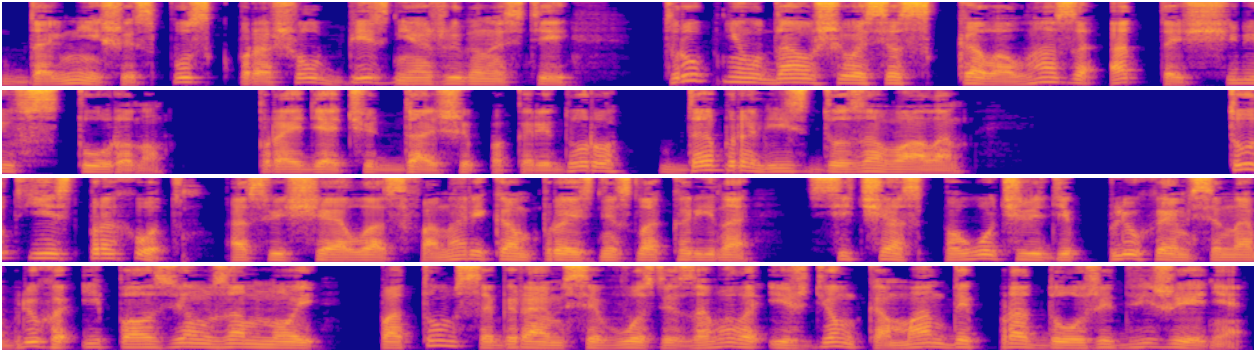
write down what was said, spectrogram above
Дальнейший спуск прошел без неожиданностей – Труп неудавшегося скалолаза оттащили в сторону. Пройдя чуть дальше по коридору, добрались до завала. «Тут есть проход», – освещая лаз фонариком, произнесла Карина. «Сейчас по очереди плюхаемся на брюхо и ползем за мной. Потом собираемся возле завала и ждем команды продолжить движение».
